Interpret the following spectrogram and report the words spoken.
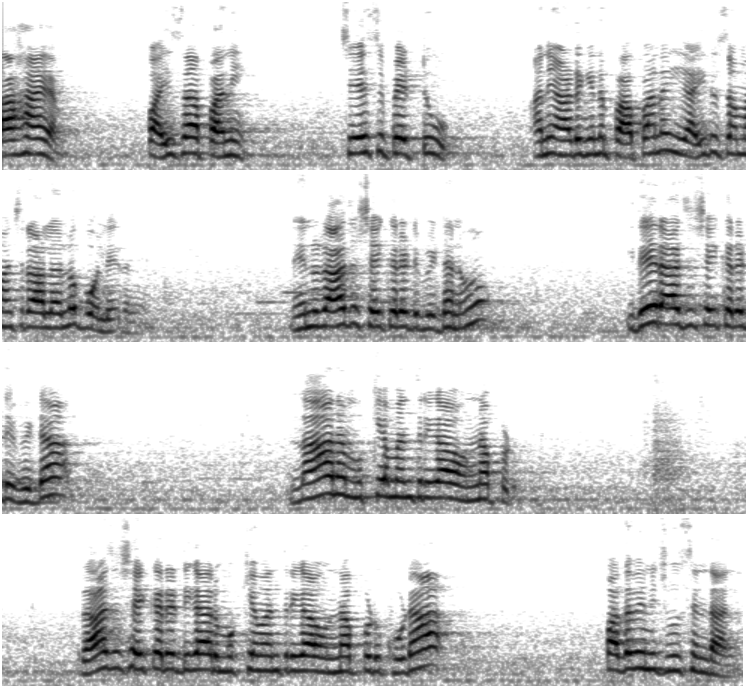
సహాయం పైసా పని చేసి పెట్టు అని అడిగిన పాపాన ఈ ఐదు సంవత్సరాలలో పోలేదు నేను. నేను రాజశేఖర రెడ్డి బిడ్డను ఇదే రాజశేఖర రెడ్డి బిడ్డ నాన్న ముఖ్యమంత్రిగా ఉన్నప్పుడు రాజశేఖర రెడ్డి గారు ముఖ్యమంత్రిగా ఉన్నప్పుడు కూడా పదవిని చూసిందాన్ని.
